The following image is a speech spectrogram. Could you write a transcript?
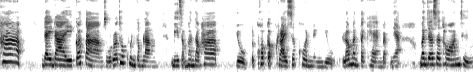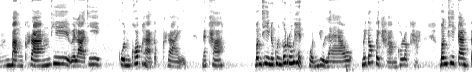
ภาพใด ๆ ก็ตามสมมติว่าถ้าคุณกำลังมีสัมพันธภาพอยู่คบกับใครสักคนหนึ่งอยู่ แล้วมันตะแคงแบบเนี้ยมันจะสะท้อนถึงบางครั้งที่เวลาที่คุณคบหากับใครนะคะ บางทีเนี่ยคุณก็รู้เหตุผลอยู่แล้ว ไม่ต้องไปถามเขาหรอกค่ะ บางทีการไป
